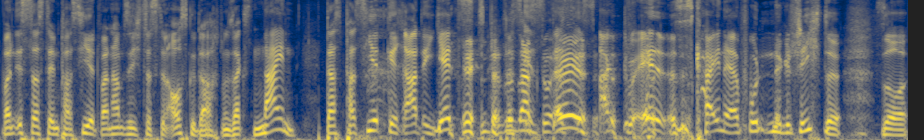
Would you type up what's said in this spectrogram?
Wann ist das denn passiert? Wann haben sie sich das denn ausgedacht? Und du sagst, nein, das passiert gerade jetzt. das, das, ist aktuell. das ist aktuell. Es ist keine erfundene Geschichte. So.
